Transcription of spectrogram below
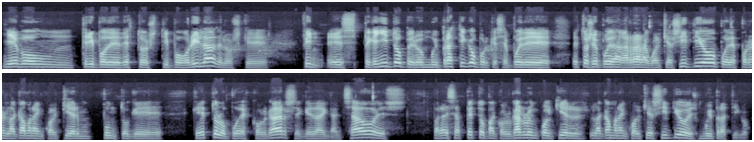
Llevo un trípode de estos tipo gorila, de los que, fin, es pequeñito, pero muy práctico porque se puede, esto se puede agarrar a cualquier sitio, puedes poner la cámara en cualquier punto que, esto, lo puedes colgar, se queda enganchado, es para ese aspecto, para colgarlo en cualquier, la cámara en cualquier sitio es muy práctico.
